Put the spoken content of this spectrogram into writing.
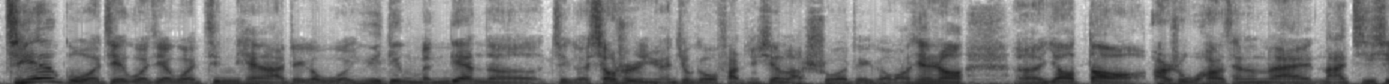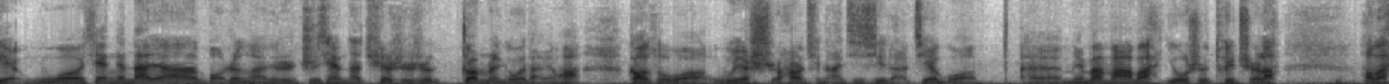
结果，结果，结果，今天啊，这个我预定门店的这个销售人员就给我发短信了，说这个王先生，呃，要到二十五号才能来拿机械。我先跟大家保证啊，就是之前他确实是专门给我打电话，告诉我五月十号去拿机器的。结果，呃，没办法吧，又是推迟了。好吧，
